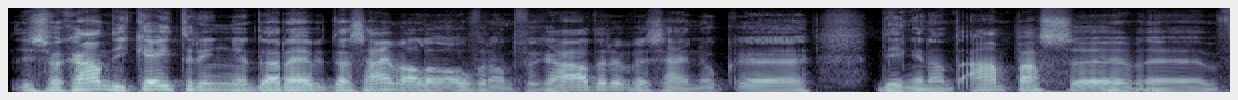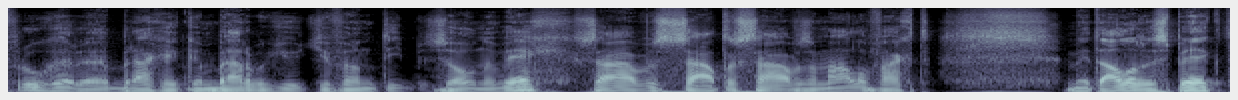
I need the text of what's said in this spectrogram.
Dus we gaan die catering, eh, daar, daar zijn we al over aan het vergaderen. We zijn ook uh, dingen aan het aanpassen. Vroeger bracht ik een barbecue'tje van 10 personen weg. S'avonds, zaterdagavond om half acht. Met alle respect,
